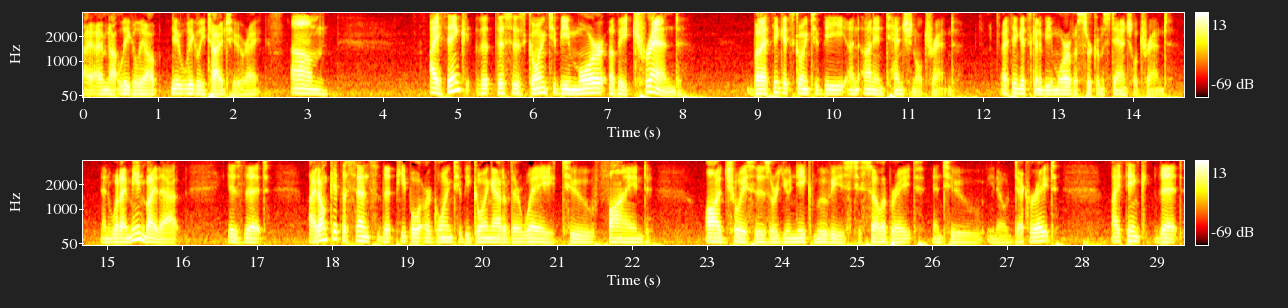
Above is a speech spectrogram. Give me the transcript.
I, am not legally legally tied to, right? Um, I think that this is going to be more of a trend, but I think it's going to be an unintentional trend. I think it's going to be more of a circumstantial trend. And what I mean by that is that I don't get the sense that people are going to be going out of their way to find odd choices or unique movies to celebrate and to, you know, decorate. I think that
